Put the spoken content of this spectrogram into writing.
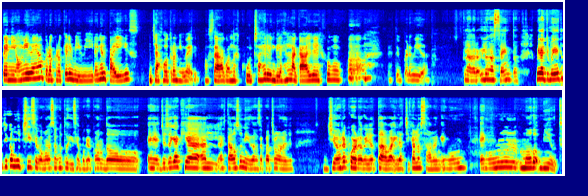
tenía una idea, pero creo que el vivir en el país ya es otro nivel. O sea, cuando escuchas el inglés en la calle es como, ah, estoy perdida. Claro, y los acentos. Mira, yo me identifico muchísimo con eso que tú dices, porque cuando eh, yo llegué aquí a, Estados Unidos hace cuatro años, yo recuerdo que yo estaba, y las chicas lo saben, en un, en un modo mute.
